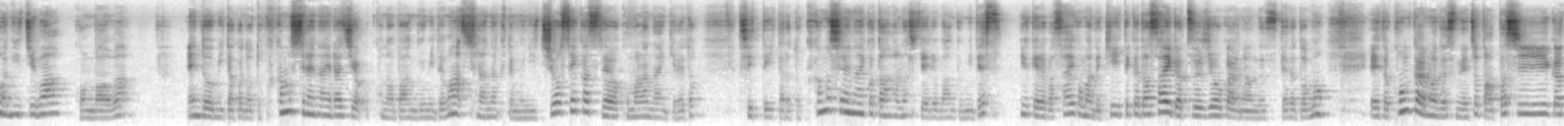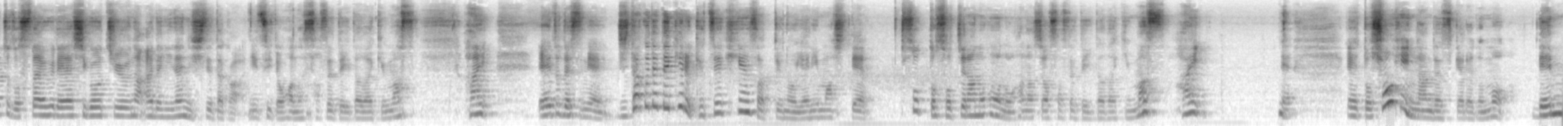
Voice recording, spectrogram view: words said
こんにちは、こんばんは。遠藤三鷹の得かもしれないラジオ。この番組では知らなくても日常生活では困らないけれど、知っていたら得かもしれないことを話している番組です。よければ最後まで聞いてくださいが通常回なんですけれども、えー、と今回もですね、ちょっと私がちょっとスタイフで仕事中の間に何してたかについてお話しさせていただきます。はい。えーとですね、自宅でできる血液検査っていうのをやりまして、ちょっとそちらの方のお話をさせていただきます。はい。でえーと、商品なんですけれどもデ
